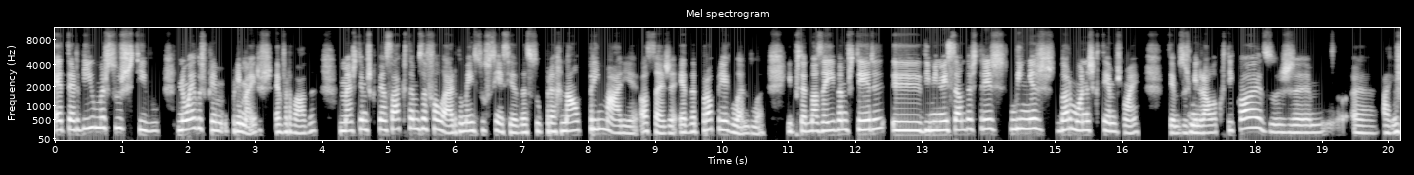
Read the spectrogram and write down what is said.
É tardio, mas sugestivo. Não é dos prim primeiros, é verdade, mas temos que pensar que estamos a falar de uma insuficiência da suprarrenal primária, ou seja, é da própria glândula. E, portanto, nós aí vamos ter eh, diminuição das três linhas de hormonas que temos, não é? Temos os mineralocorticoides, os, uh, uh, ai, os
